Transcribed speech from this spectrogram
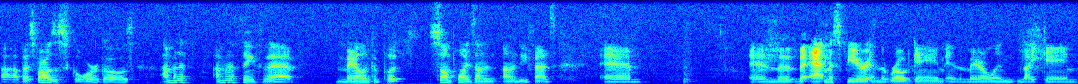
Uh, but as far as the score goes, I'm gonna I'm gonna think that Maryland can put some points on the, on the defense, and and the the atmosphere in the road game and the Maryland night game,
